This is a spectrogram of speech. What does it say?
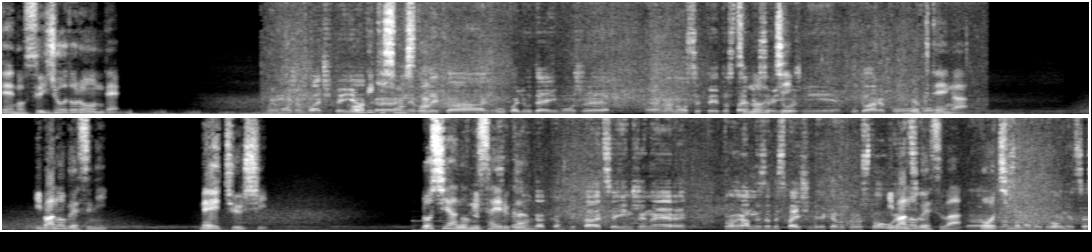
艇の水上ドローンで攻撃しました。そのうち6艇がイバノブエスに命中し、ロシアのミサイル艦 програмне забезпечення, яке イ використовується バノブエスは е, 放 на 置 самому дроні, це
